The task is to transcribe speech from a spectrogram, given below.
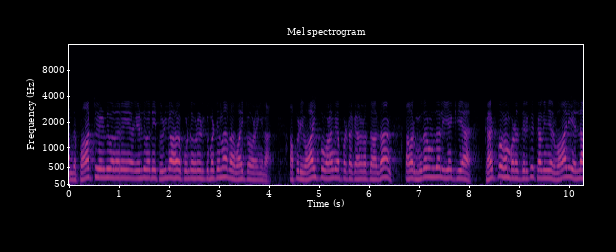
அந்த பாட்டு எழுதுவதை எழுதுவதை தொழிலாக கொண்டவர்களுக்கு மட்டும்தான் அந்த வாய்ப்பை வழங்கினார். அப்படி வாய்ப்பு வழங்கப்பட்ட காரணத்தால் தான் அவர் முதல் முதல் இயக்கிய கற்பகம் படத்திற்கு கவிஞர் வாலி எல்லா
